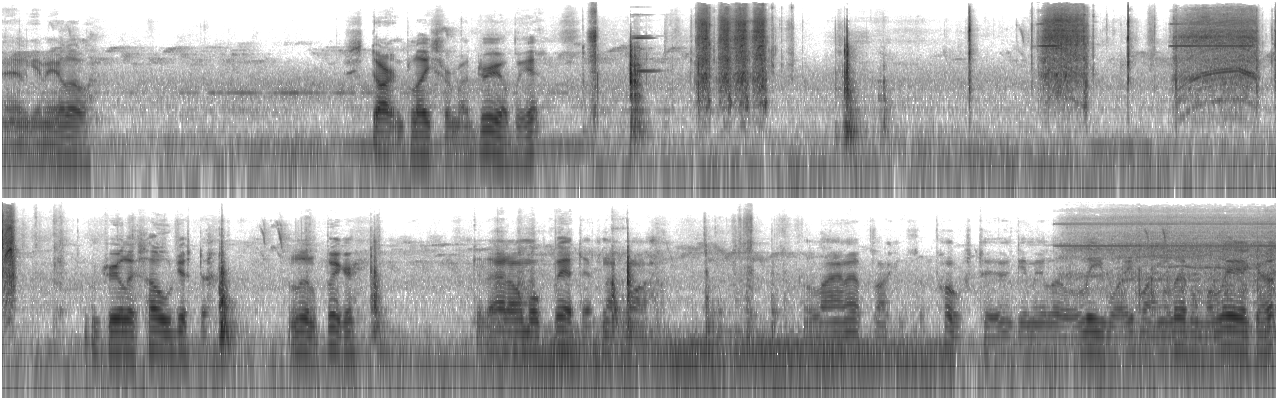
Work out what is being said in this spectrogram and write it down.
That'll give me a little starting place for my drill bit. I'll drill this hole just a, a little bigger because I'd almost bet that's not going to line up like it's supposed to. Give me a little leeway while I level my leg up.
